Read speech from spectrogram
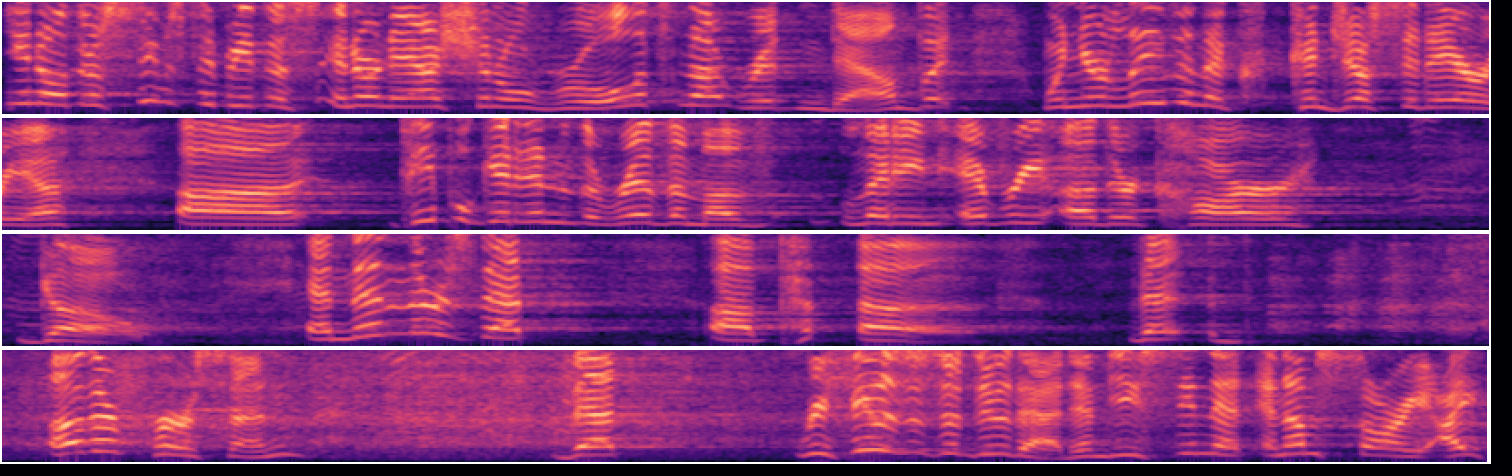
you know, there seems to be this international rule. It's not written down, but when you're leaving a congested area, uh, people get into the rhythm of letting every other car go. And then there's that, uh, uh, that other person that refuses to do that. And you've seen that. And I'm sorry, I,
